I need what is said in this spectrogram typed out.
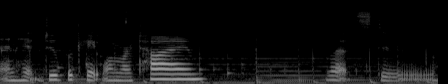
and hit duplicate one more time. Let's do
